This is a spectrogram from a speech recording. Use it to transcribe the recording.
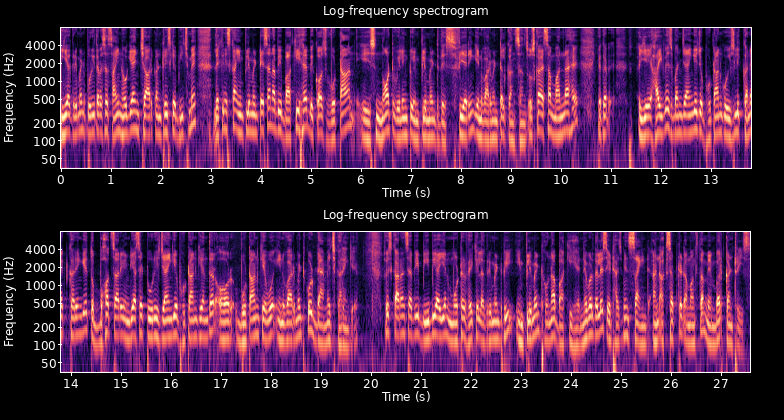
ये अग्रीमेंट पूरी तरह से साइन हो गया इन चार कंट्रीज़ के बीच में, लेकिन इसका इम्प्लीमेंटेशन अभी बाकी है because Bhutan is not willing to implement this fearing environmental concerns उसका ऐसा मानना है कि अगर ये हाईवेज बन जाएँगे जो भूटान को ईजिली कनेक्ट करेंगे तो बहुत सारे इंडिया से टूरिस्ट जाएँगे भूटान के अंदर और भूटान के वो इन्वायरमेंट को डैमेज करेंगे. तो इस कारण से अभी B B I N motor vehicle agreement भी इम्प्लीमेंट होना बाकी है. Nevertheless it has been signed and accepted amongst the member countries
